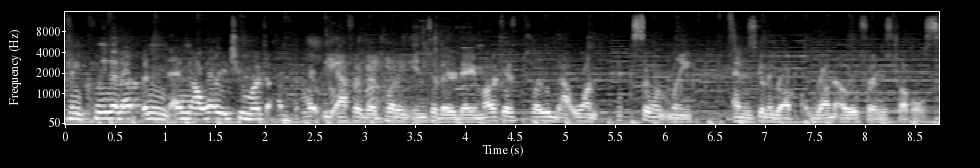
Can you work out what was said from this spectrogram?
can clean it up and, and not worry too much about the effort they're putting into their day. Marcus played that one excellently and is going to go up 1-0 for his troubles.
